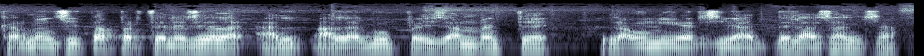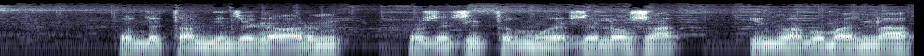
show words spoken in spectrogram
Carmencita pertenece al, al- al álbum precisamente La Universidad de la Salsa, donde también se grabaron los éxitos Mujer Celosa y No Hago Más Nada,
